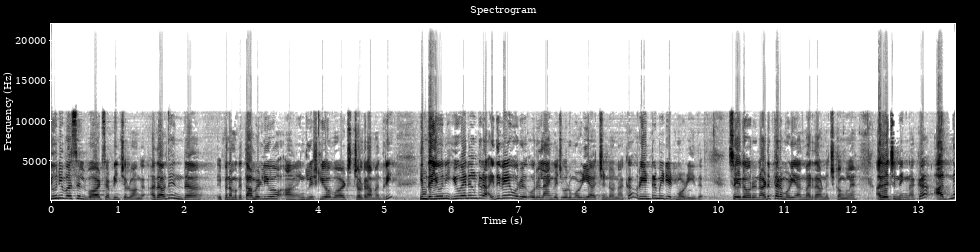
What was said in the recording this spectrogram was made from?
யூனிவர்சல் வேர்ட்ஸ் அப்படின்னு சொல்லுவாங்க. அதாவது இந்த இப்போ நமக்கு தமிழ்லையோ இங்கிலீஷ்லேயோ வேர்ட்ஸ் சொல்கிற மாதிரி இந்த யூனி யூஎன்எல்ங்கிற இதுவே ஒரு ஒரு லாங்குவேஜ் ஒரு மொழியாக வச்சுட்டோம்னாக்கா ஒரு இன்டர்மீடியட் மொழி இது. ஸோ இது ஒரு நடுத்தர மொழி அந்த மாதிரி தான் வச்சுக்கோங்களேன். அதை வச்சிருந்தீங்கன்னாக்கா அந்த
